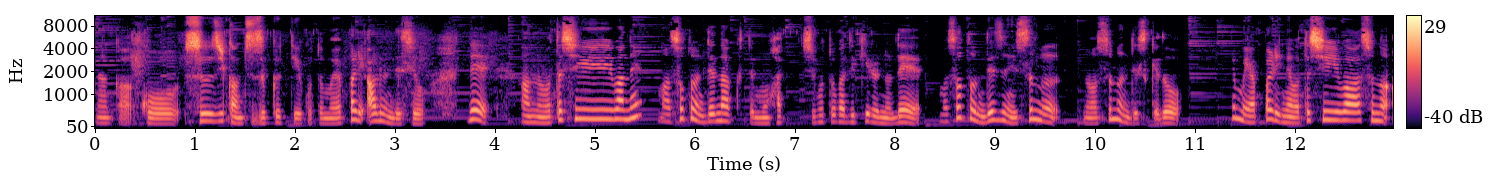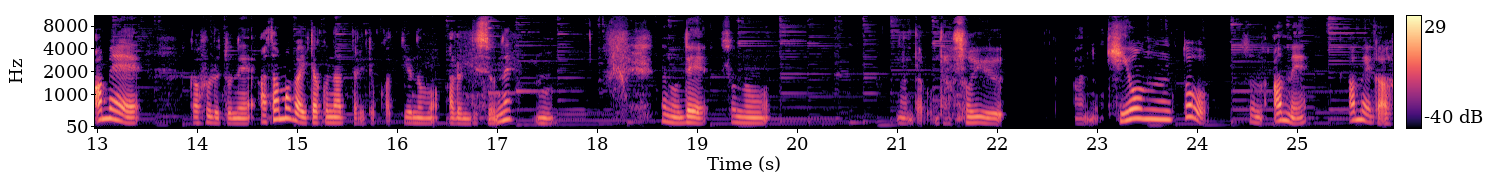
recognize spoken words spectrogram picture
なんかこう数時間続くっていうこともやっぱりあるんですよ。であの私はね、まあ、外に出なくても仕事ができるので、まあ、外に出ずに済むのは済むんですけどでもやっぱりね私はその雨が降るとね頭が痛くなったりとかっていうのもあるんですよね。うん、なのでそのなんだろうなそういうあの気温とその雨雨が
